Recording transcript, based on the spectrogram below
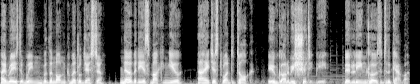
I raised a wing with a non-committal gesture. Nobody is mocking you. I just want to talk. You've got to be shitting me. It leaned closer to the camera,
